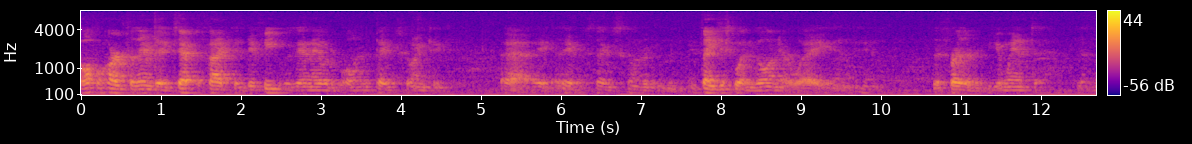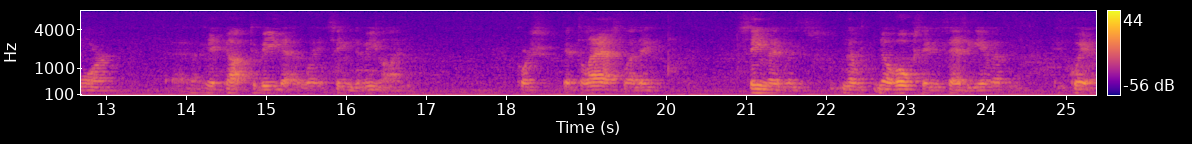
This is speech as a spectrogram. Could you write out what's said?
awful hard for them to accept the fact that defeat was inevitable and that they was going to, uh, it, it was, they was going to, things just wasn't going their way. And, and the further you went, the more uh, it got to be that way, it seemed to me like. Of course, at the last, when they seen that was no, no hopes, they just had to give up and and quit.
